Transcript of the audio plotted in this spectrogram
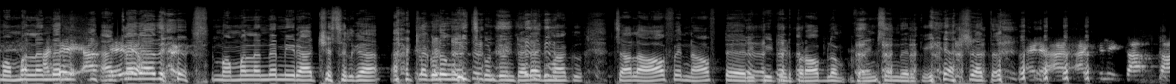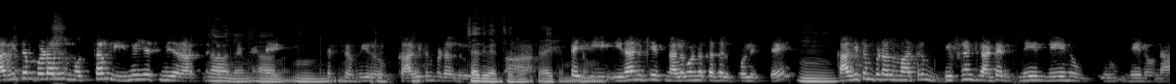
మమ్మల్ని అందరినీ అట్లా కాదు. మమ్మల్ని అందరినీ రాక్షసులుగా అట్లా కూడా ఊహించుకుంటూ ఉంటాడు. అది మాకు చాలా off and after repeated problem friends అందరికి హర్షతో. యాక్చువల్లీ కాగితం పడవలు మొత్తం ఇమేజెస్ మీద ఉమ్. మీరు కాగితం పడవలు చదివాను చదివాను ఇరాన్ కేఫ్ నల్గొండ కథలు పోలిస్తే. కాగితం పడవలు మాత్రం డిఫరెంట్గా అంటే నేను నేను నేను నా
